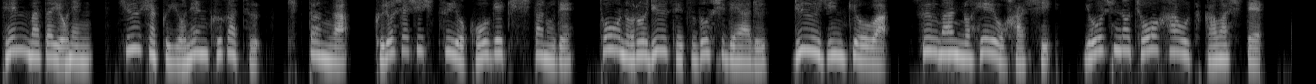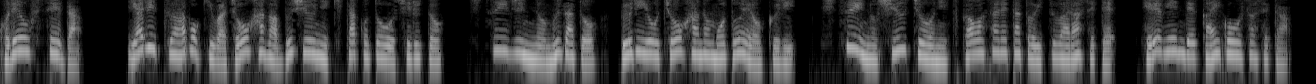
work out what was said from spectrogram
天また4年、904年9月、吉丹が黒シャシ失意を攻撃したので、唐の路流節度師である、劉神教は、数万の兵を発し、養子の長波を使わして、これを防いだ。ヤリツアボキは長波が武州に来たことを知ると、失意人の無座とブリを長派の元へ送り、失意の州長に使わされたと偽らせて、平原で会合させた。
